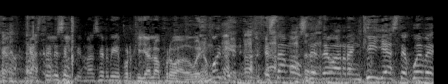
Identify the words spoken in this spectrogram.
Ca- Castel es el que más se ríe porque ya lo ha probado. Bueno, muy bien. Estamos desde Barranquilla este jueves.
